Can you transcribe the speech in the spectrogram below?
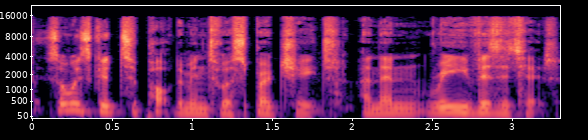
it's always good to pop them into a spreadsheet and then revisit it.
